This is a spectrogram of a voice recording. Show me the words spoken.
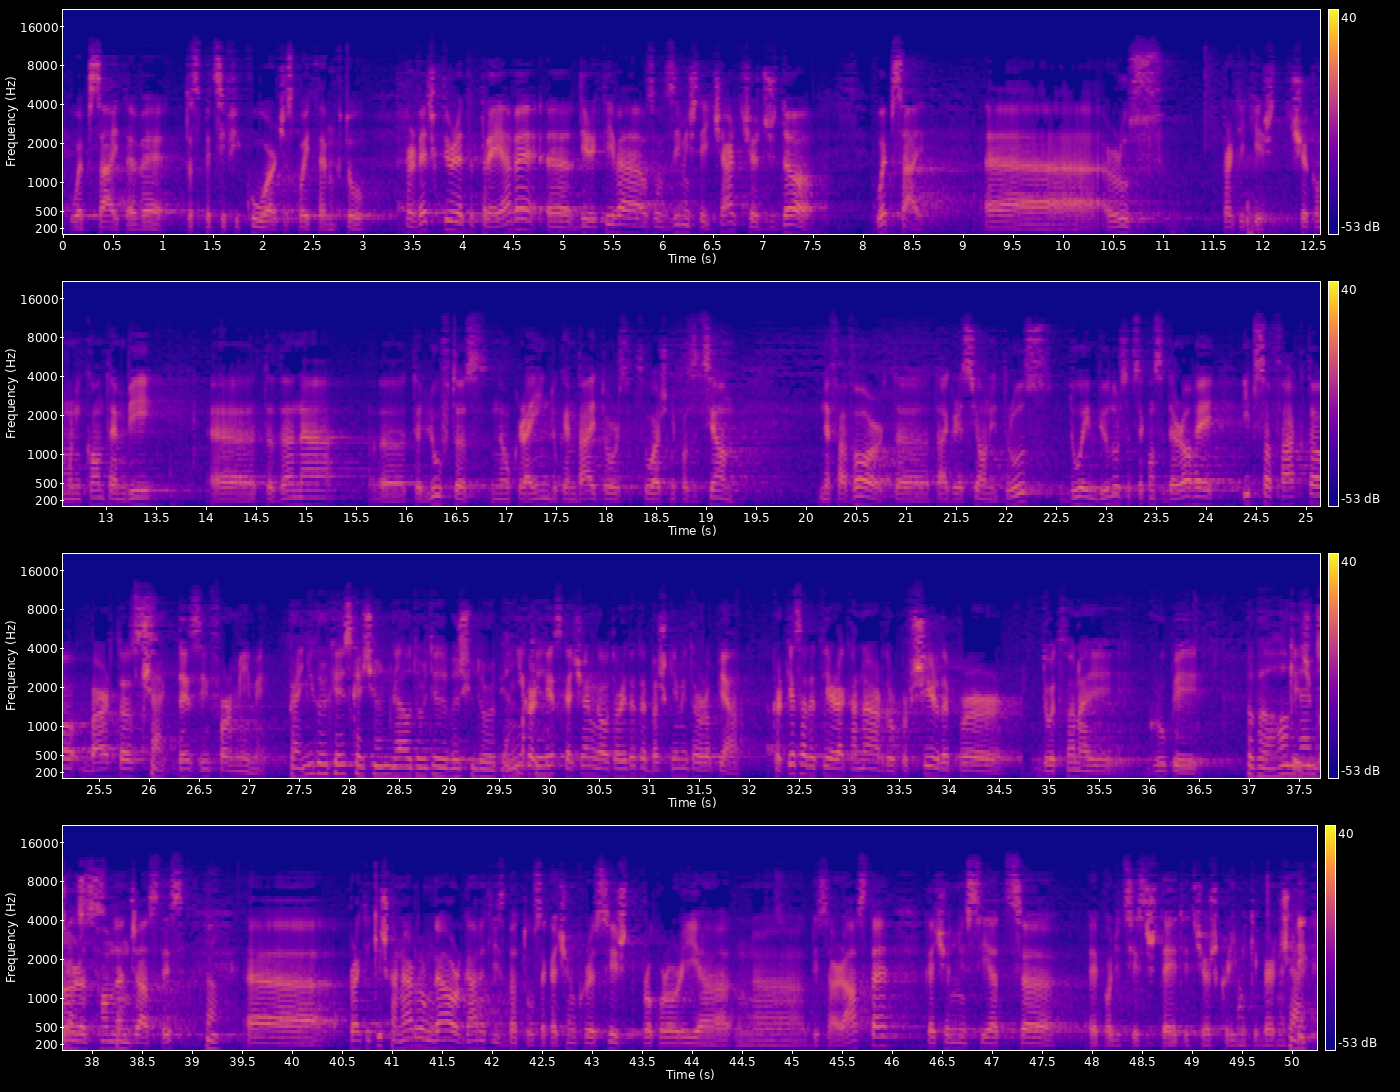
websajteve të specifikuar që s'po i them këtu, përveç këtyre të trejave, direktiva ose udhëzimi ishte i qartë që çdo Website rus praktikisht që komunikonte mbi të dhëna të luftës në Ukrainë duke mbajtur si të thuash një pozicion në favor të, të agresionit rus duhej mbyllur sepse konsiderohej ipso facto mbartës Qartë. dezinformimi. Pra një kërkesë ka qenë nga autoritetet e Bashkimit Europian. Një kërkesë ka qenë nga autoritetet e Bashkimit Europian. Kërkesat e tjera kanë ardhur përfshirë dhe për duhet thënë ai grupi keqbërës Homeland Justice, po. praktikisht kanë ardhur nga organet ligjzbatuese, ka qenë kryesisht prokuroria në disa raste, ka qenë njësia C e Policisë së Shtetit që është krimi kibernetik.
